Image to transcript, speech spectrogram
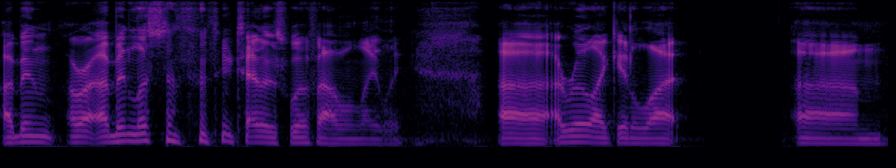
I've been I've been listening to the new Taylor Swift album lately. Uh, I really like it a lot. Um,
